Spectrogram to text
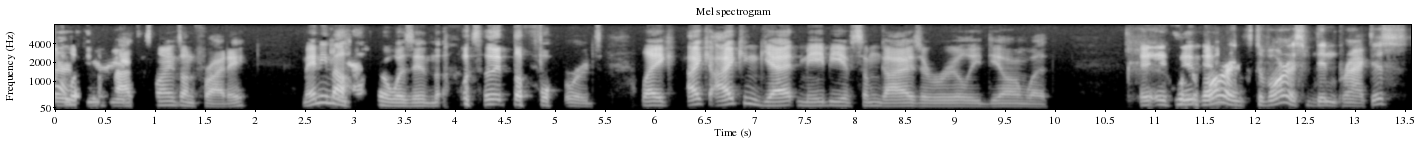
third look at the period. practice lines on Friday. Manny Yeah. Malhotra was in the, was at the forwards. Like I, I can get maybe if some guys are really dealing with it, it's Well, it- Tavares, Tavares didn't practice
